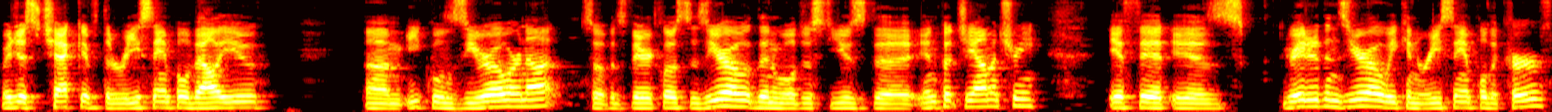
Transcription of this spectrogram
We just check if the resample value um, equals zero or not. So if it's very close to zero, then we'll just use the input geometry. If it is greater than zero, we can resample the curve.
